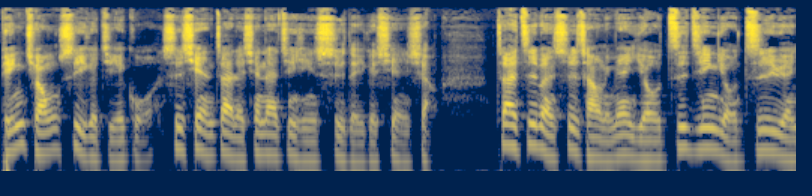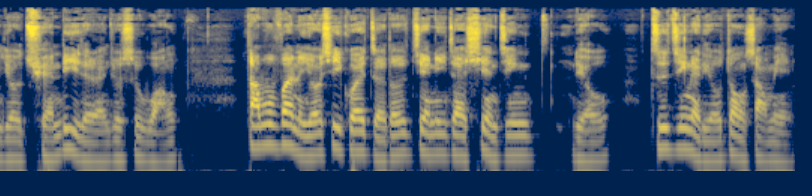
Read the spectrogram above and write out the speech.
贫穷是一个结果，是现在的现在进行式的一个现象。在资本市场里面，有资金、有资源、有权利的人就是王。大部分的游戏规则都是建立在现金流、资金的流动上面。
